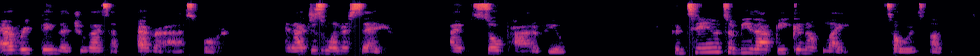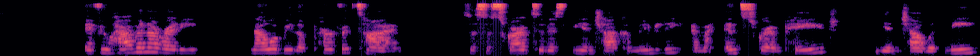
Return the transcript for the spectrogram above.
everything that you guys have ever asked for. And I just want to say, I'm so proud of you. Continue to be that beacon of light towards others. If you haven't already, now would be the perfect time to subscribe to this Yin Cha community and my Instagram page, Yin Cha with me.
